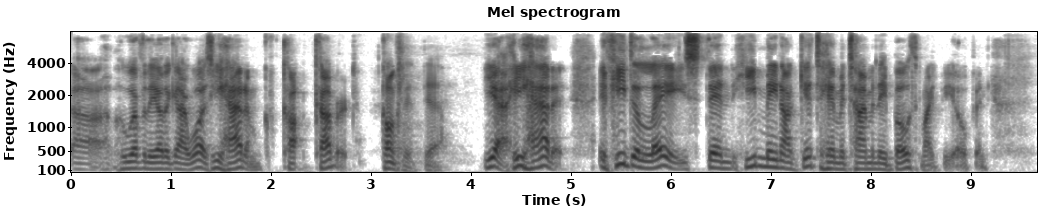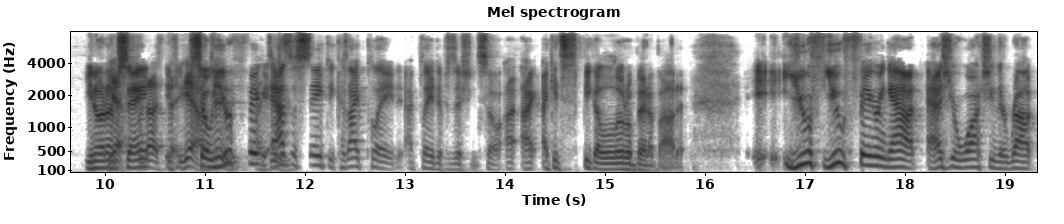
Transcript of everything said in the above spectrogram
uh, whoever the other guy was. He had him co- covered. Conklin. Yeah. Yeah, he had it. If he delays, then he may not get to him in time, and they both might be open. You know what Yeah, I'm saying? If- yeah, so you're fig- as a safety because I played I played a position, so I, I I could speak a little bit about it. You you figuring out as you're watching the route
